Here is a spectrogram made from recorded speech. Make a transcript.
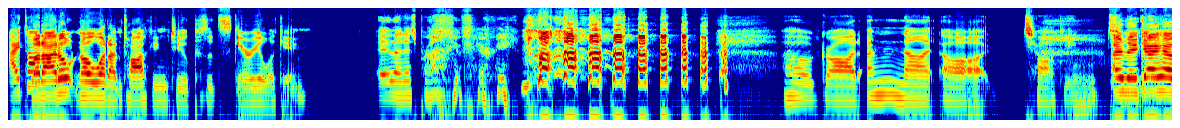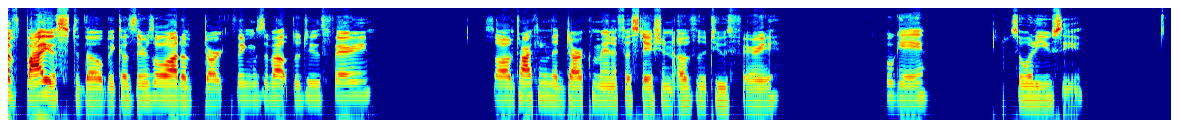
I talk, But I don't know what I'm talking to because it's scary looking. and then it's probably a fairy. oh God, I'm not uh talking. To I think I have biased though because there's a lot of dark things about the tooth fairy. So I'm talking the dark manifestation of the tooth fairy. Okay. So what do you see?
